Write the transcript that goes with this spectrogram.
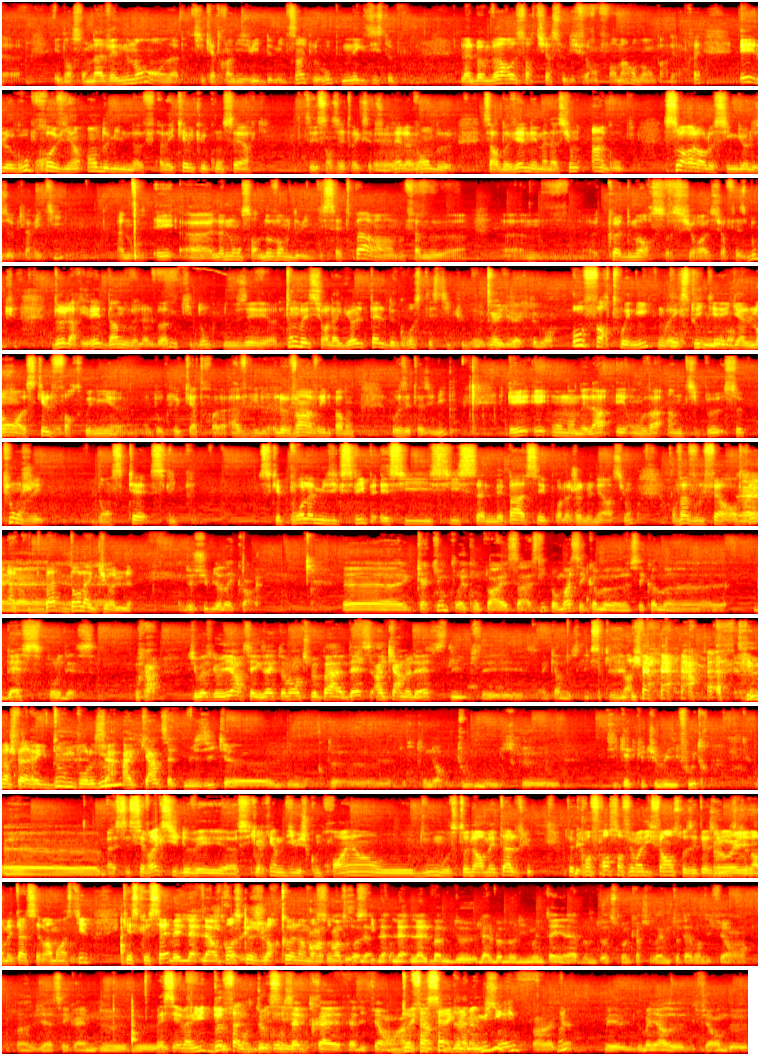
est dans son avènement, en- à partir de 98-2005, le groupe n'existe plus. L'album va ressortir sous différents formats, on va en parler après. Et le groupe revient en 2009 avec quelques concerts qui étaient censés être exceptionnels Mhm. avant de ça redevienne l'émanation un groupe. Sort alors le single The Clarity et euh, l'annonce en novembre 2017 par un fameux euh, euh, code morse sur, sur Facebook de l'arrivée d'un nouvel album qui donc nous est euh, tombé sur la gueule tel de grosses testicules Oui, Exactement. au 420, on va expliquer également euh, ce qu'est le 420, euh, donc le 4 avril, le 20 avril pardon, aux États-Unis. Et, et on en est là et on va un petit peu se plonger dans ce qu'est Sleep. Ce qu'est pour la musique Sleep et si, si ça ne l'est pas assez pour la jeune génération, on va vous le faire rentrer Ouais, à coups de batte dans la gueule. Je suis bien d'accord. Euh, qui on pourrait comparer ça Sleep pour moi c'est comme euh, c'est comme euh, Death pour le Death. tu vois ce que je veux dire? C'est exactement tu peux pas Death incarne Death, Sleep c'est incarne Sleep. Ce qui ne marche, qui pas avec Doom pour le Ça Doom. incarne cette musique euh, lourde, euh, de doom ou ce que étiquette que tu veux y foutre. Euh, Bah, c'est vrai que si je devais, euh, si quelqu'un me dit mais je comprends rien au doom, au stoner metal, parce que peut-être Mais- qu'en France on fait moins différence, aux États-Unis Oui. stoner metal c'est vraiment un style. Qu'est-ce que c'est mais là, là, Je pense que je leur colle un morceau l'album de l'album Holy Mountain et l'album de Smoker sont quand même totalement différents. hein. C'est quand même deux, deux, Mais c'est limite deux, concepts très, très différents. deux Avec un- facettes avec de la même musique. son, enfin. Mais de manière euh, différente de.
